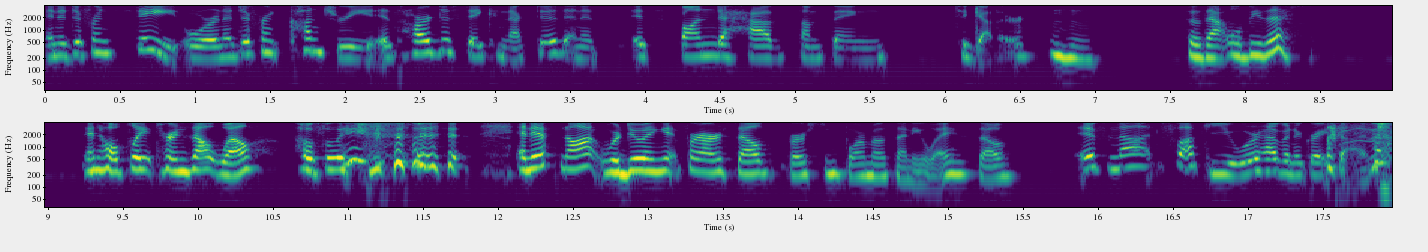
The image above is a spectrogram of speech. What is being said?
in a different state or in a different country. It's hard to stay connected and it's it's fun to have something together. hmm So that will be this, and hopefully it turns out well. Hopefully. and if not, we're doing it for ourselves first and foremost anyway. So if not, fuck you. We're having a great time.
